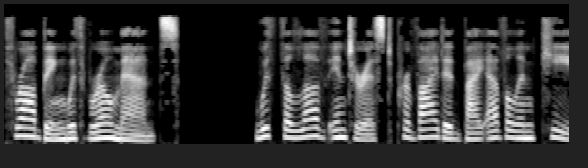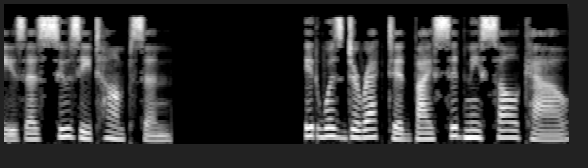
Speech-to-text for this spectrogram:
throbbing with romance." with the love interest provided by Evelyn Keyes as Susie Thompson. It was directed by Sidney Salkow,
